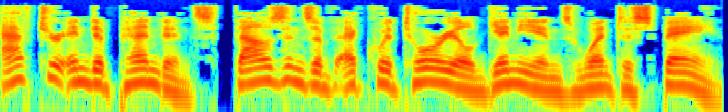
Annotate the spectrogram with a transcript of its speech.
After independence, thousands of Equatorial Guineans went to Spain.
